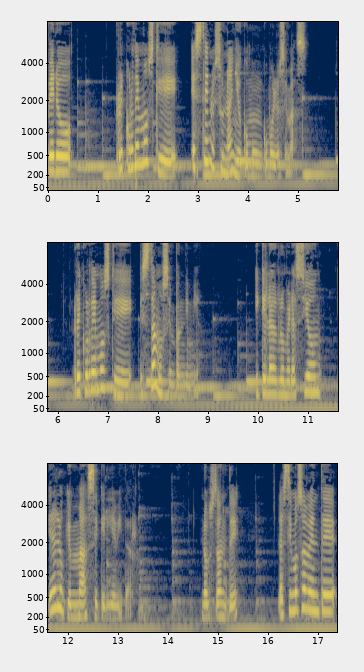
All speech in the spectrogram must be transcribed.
Pero recordemos que este no es un año común como los demás. Recordemos que estamos en pandemia y que la aglomeración era lo que más se quería evitar. No obstante, lastimosamente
